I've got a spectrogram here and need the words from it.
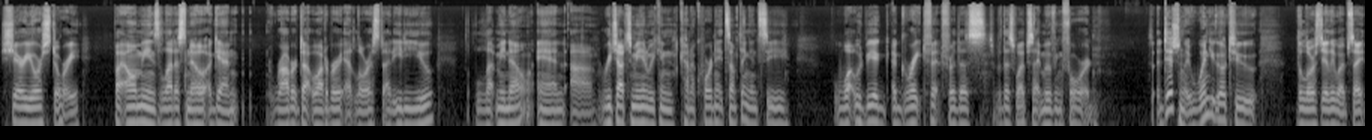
share your story, by all means, let us know. Again, robert.waterbury at loras.edu. Let me know and uh, reach out to me, and we can kind of coordinate something and see what would be a, a great fit for this for this website moving forward. So additionally, when you go to the Loras Daily website,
